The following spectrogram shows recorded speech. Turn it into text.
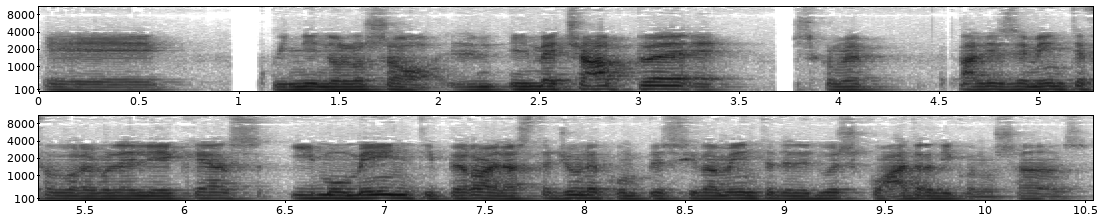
E quindi non lo so, il, il matchup è secondo me palesemente favorevole ai Lakers, i momenti però e la stagione complessivamente delle due squadre dicono Suns.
